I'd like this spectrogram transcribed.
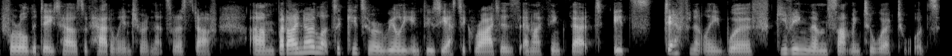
for all the details of how to enter and that sort of stuff. Um, but I know lots of kids who are really enthusiastic writers, and I think that it's definitely worth giving them something to work towards.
